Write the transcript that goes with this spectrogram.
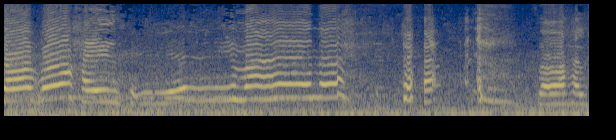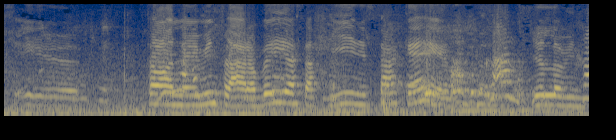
صباح الخير يلي معانا. صباح الخير. طبعا نايمين في العربية صاحيين الساعة كام؟ يلا بينا.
